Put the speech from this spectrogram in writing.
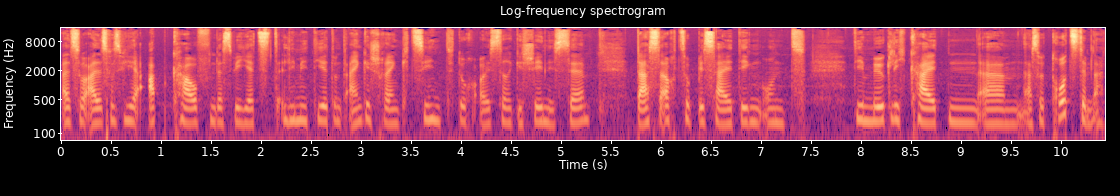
also alles, was wir hier abkaufen, dass wir jetzt limitiert und eingeschränkt sind durch äußere Geschehnisse, das auch zu beseitigen und die Möglichkeiten, ähm, also trotzdem nach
